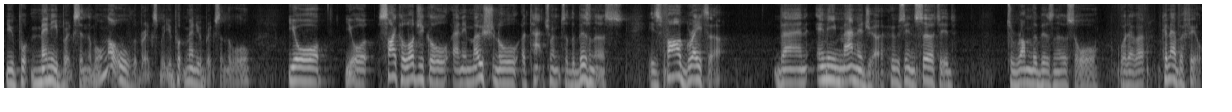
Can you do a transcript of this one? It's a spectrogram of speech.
you put many bricks in the wall, not all the bricks, but you put many bricks in the wall, your, your psychological and emotional attachment to the business is far greater than any manager who's inserted to run the business or whatever, can ever feel,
